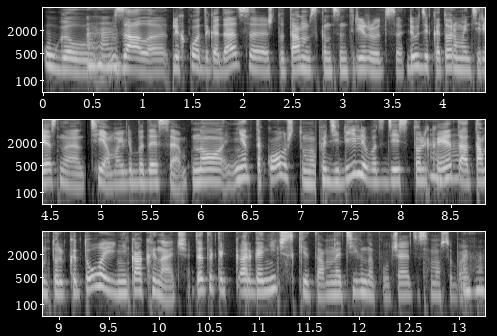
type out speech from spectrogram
угол угу. зала, легко догадаться, что там сконцентрируются люди, которым интересна тема или БДСМ. Но нет такого, что мы поделили вот здесь только uh-huh. это, а там только то, и никак иначе. Это как органически, там, нативно получается, само собой. Uh-huh.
